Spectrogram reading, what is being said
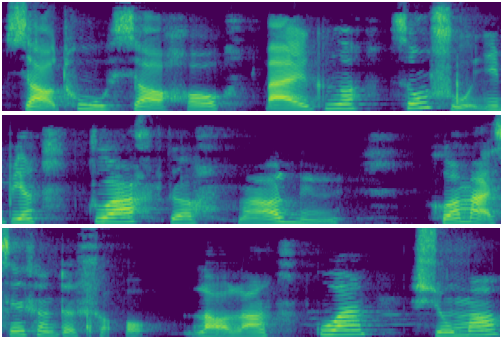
小兔、小猴、白鸽、松鼠一边抓着马驴、河马先生的手，老狼、关。熊猫、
